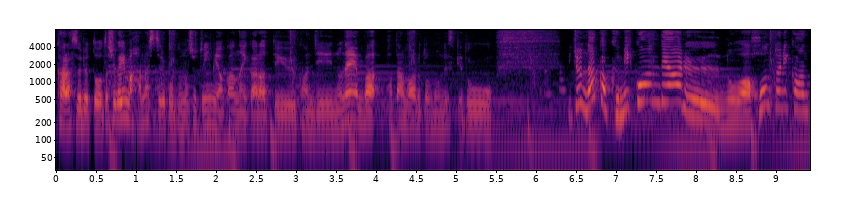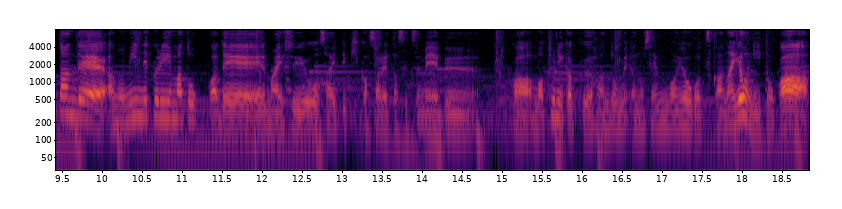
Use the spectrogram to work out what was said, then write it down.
からすると、私が今話してることもちょっと意味わかんないからっていう感じのね、パターンもあると思うんですけど、一応中組み込んであるのは本当に簡単で、あの、ミンネクリーマ特化で、えー枚水を最適化された説明文とか、まあ、とにかくハンドメ、あの、専門用語を使わないようにとか、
